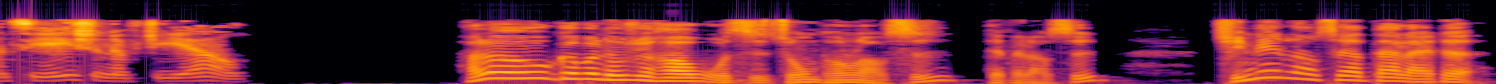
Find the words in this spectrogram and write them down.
pronunciation of GL. Hello，各位同学好，我是中童老师戴飞老师。今天老师要带来的，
